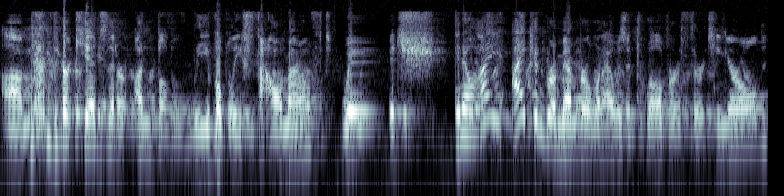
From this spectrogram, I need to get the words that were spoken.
Um, they're kids that are unbelievably foul mouthed, which, you know, I, I can remember when I was a 12 or 13 year old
